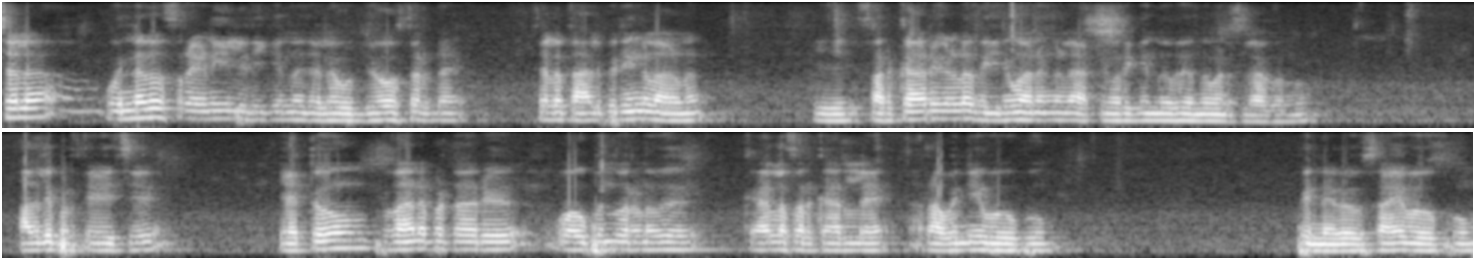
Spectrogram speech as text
ചില ഉന്നത ശ്രേണിയിലിരിക്കുന്ന ചില ഉദ്യോഗസ്ഥരുടെ ചില താല്പര്യങ്ങളാണ് ഈ സർക്കാരുകളുടെ തീരുമാനങ്ങളെ അട്ടിമറിക്കുന്നത് എന്ന് മനസ്സിലാക്കുന്നു. അതിൽ പ്രത്യേകിച്ച് ഏറ്റവും പ്രധാനപ്പെട്ട ഒരു വകുപ്പ് എന്ന് പറയുന്നത് കേരള സർക്കാരിലെ റവന്യൂ വകുപ്പും പിന്നെ വ്യവസായ വകുപ്പും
